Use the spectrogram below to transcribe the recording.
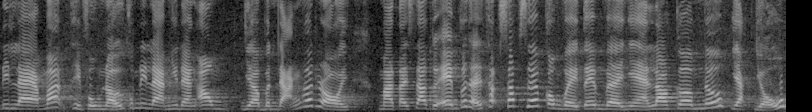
đi làm á thì phụ nữ cũng đi làm như đàn ông giờ bình đẳng hết rồi mà tại sao tụi em có thể th- sắp xếp công việc tụi em về nhà lo cơm nước giặt giũ?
